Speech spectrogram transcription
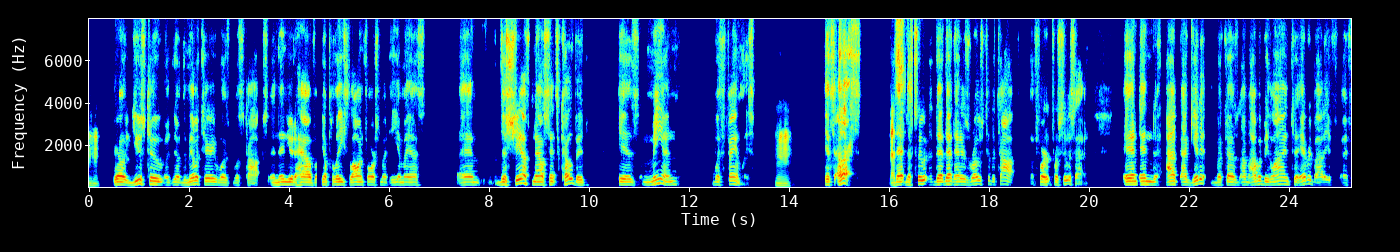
Mm-hmm. You know used to you know, the military was was tops and then you'd have you know police law enforcement ems and the shift now since covid is men with families. Mm-hmm. It's us. That's... that the that, that that has rose to the top for for suicide, and and I I get it because um, I would be lying to everybody if if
